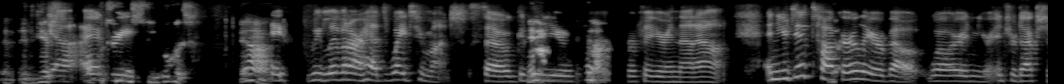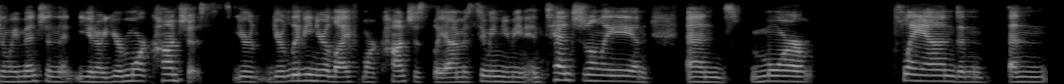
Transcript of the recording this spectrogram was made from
it, it gives yeah, I agree. to do it. Yeah. we live in our heads way too much. So good yeah. for you for, yeah. for figuring that out. And you did talk yeah. earlier about, well, in your introduction, we mentioned that, you know, you're more conscious you're you're living your life more consciously i'm assuming you mean intentionally and and more planned and and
